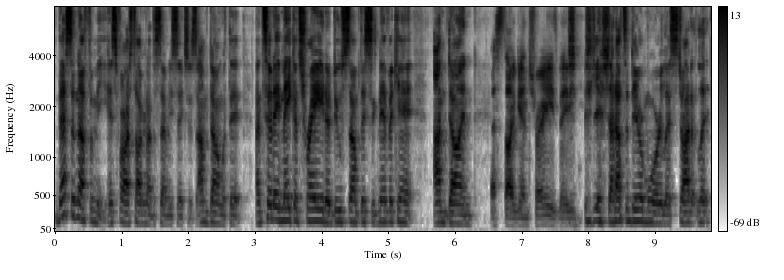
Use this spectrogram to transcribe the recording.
That's enough for me as far as talking about the 76ers. I'm done with it. Until they make a trade or do something significant, I'm done. Let's start getting trades, baby. Yeah, shout out to Daryl Morey. Let's try to. Let,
